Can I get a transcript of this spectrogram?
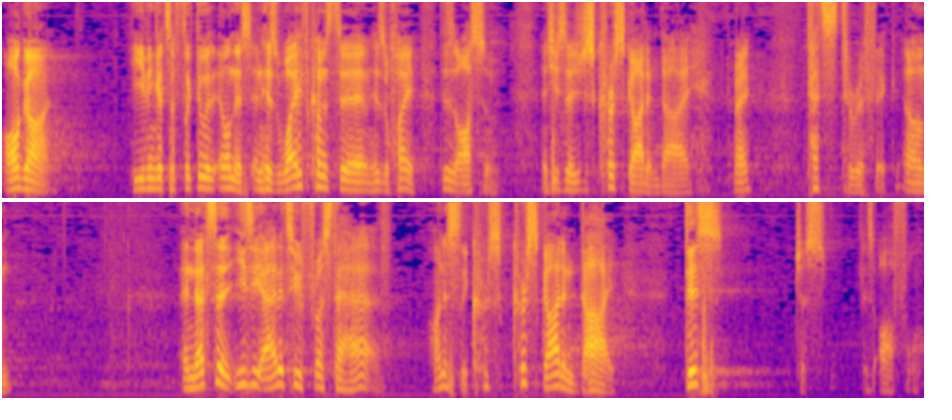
All gone. He even gets afflicted with illness, and his wife comes to him, his wife, this is awesome. And she says, just curse God and die, right? That's terrific. Um, and that's an easy attitude for us to have. Honestly, curse, curse God and die. This just is awful.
